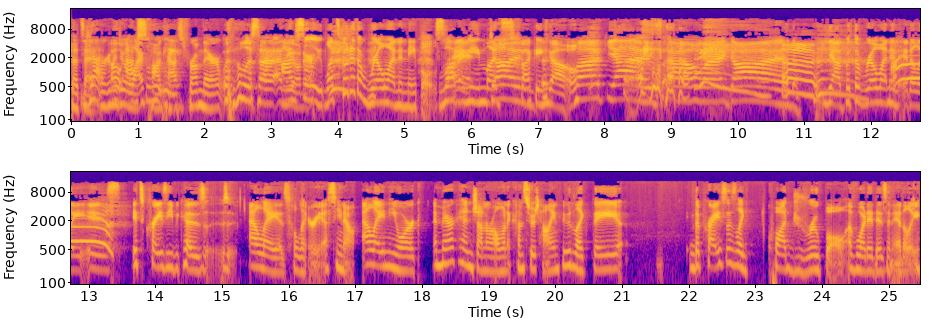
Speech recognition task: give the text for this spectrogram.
That's it. Yeah. We're gonna Oh, do a live podcast from there with Alyssa and the absolutely. owner. Let's go to the real one in Naples. Love I it. mean, let's Done. fucking go. Fuck yes! oh my god! yeah, but the real one in Italy is it's crazy because LA is hilarious. You know, LA, New York, America in general, when it comes to Italian food, like they, the price is like quadruple of what it is in Italy.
